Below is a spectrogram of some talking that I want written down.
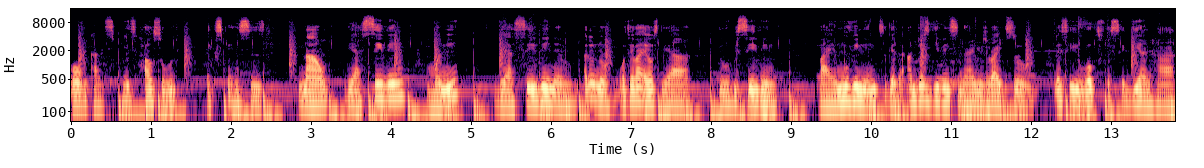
or we can split household expenses. Now they are saving money, they are saving um I don't know whatever else they are they will be saving by moving in together. I'm just giving scenarios, right? So let's say it works for Segi and her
